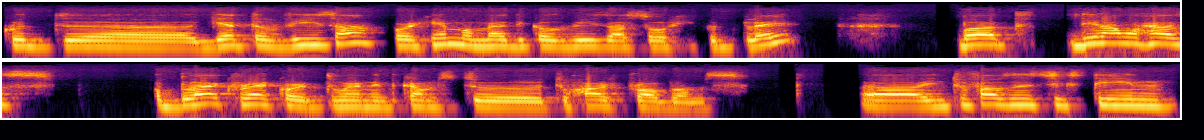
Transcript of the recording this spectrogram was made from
could uh, get a visa for him, a medical visa, so he could play. But Dinamo has a black record when it comes to, to heart problems. Uh, in 2016,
